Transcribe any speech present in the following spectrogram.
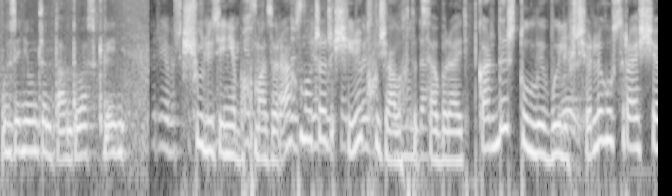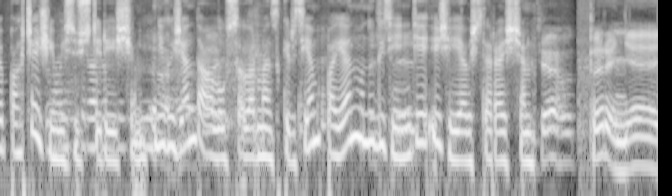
візене ұнжын тавды вас келейді. Шулі зене бахмазырах можыр ширіп хужалықты сабырать. Карды штулы вылегчерлі хусраще, пахча жемес үстереші. Негі да алу саларман скірсем, паян мұны гізенде еже явыштарашы. Піріне,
